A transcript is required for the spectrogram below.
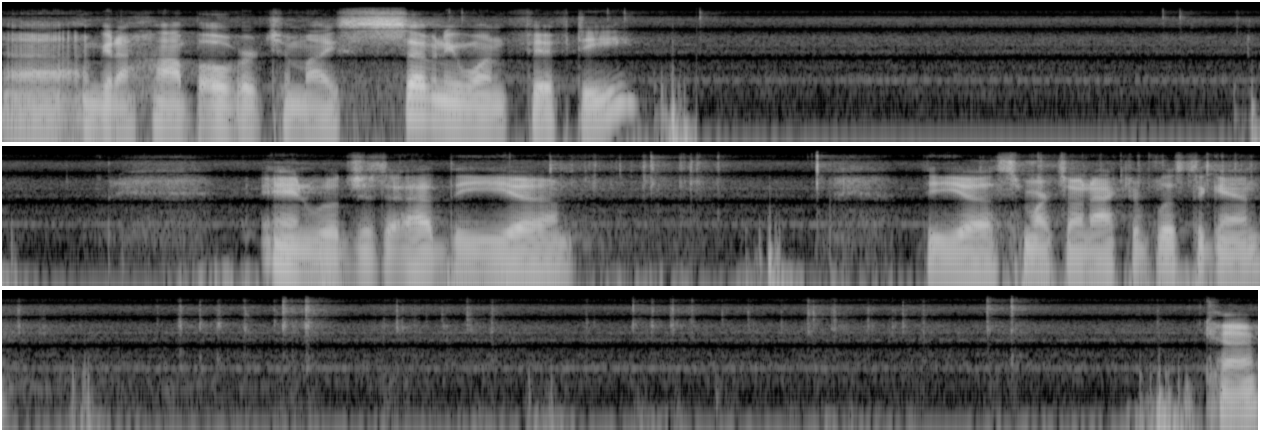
Uh, I'm going to hop over to my 7150. And we'll just add the uh, the uh, Smart Zone active list again. Okay.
